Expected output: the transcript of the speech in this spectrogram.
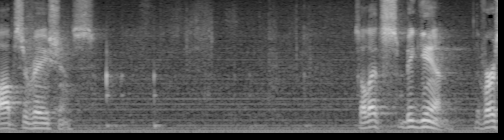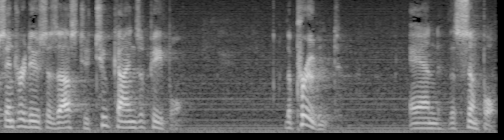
observations. So let's begin. The verse introduces us to two kinds of people the prudent and the simple.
